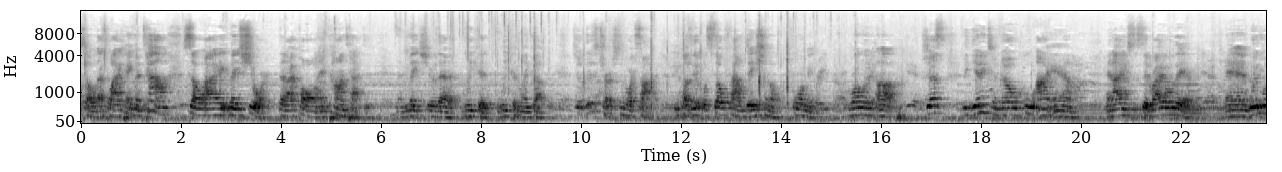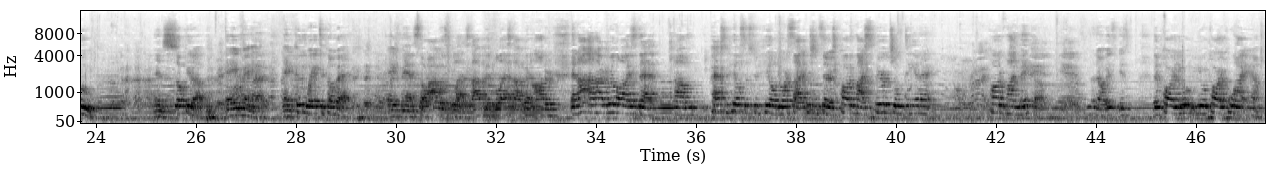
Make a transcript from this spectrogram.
So that's why I came in town. So I made sure that I called and contacted and made sure that we could we could link up to this church, the North Side, because it was so foundational for me growing up, just beginning to know who I am. And I used to sit right over there and wouldn't move and soak it up. Amen. And couldn't wait to come back. Amen. So I was blessed. I've been blessed. I've been honored. And I, and I realized that um, Pastor Hill, Sister Hill, Northside Christian Center is part of my spiritual DNA, part of my makeup. You know, it's, it's they're part of you. You're part of who I am,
